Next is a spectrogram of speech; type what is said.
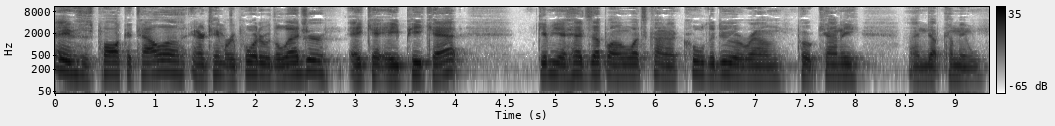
Hey, this is Paul Catala, entertainment reporter with the Ledger, aka P-Cat, giving you a heads up on what's kind of cool to do around Polk County in the upcoming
